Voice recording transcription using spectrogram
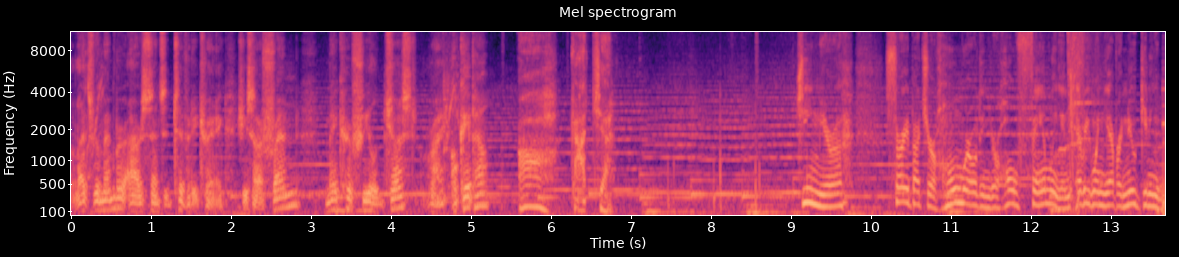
Let's remember our sensitivity training. She's our friend. Make her feel just right. Okay, pal? Ah, gotcha. Gee, Mira, sorry about your homeworld and your whole family and everyone you ever knew getting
